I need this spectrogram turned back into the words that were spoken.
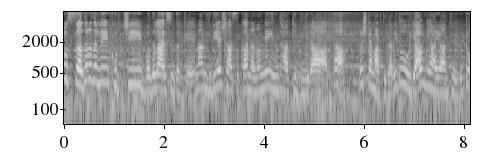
ಇನ್ನು ಸದನದಲ್ಲಿ ಕುರ್ಚಿ ಬದಲಾಯಿಸಿದ್ದಕ್ಕೆ ನಾನು ಹಿರಿಯ ಶಾಸಕ ನನ್ನನ್ನೇ ಹಿಂದೆ ಹಾಕಿದ್ದೀರಾ ಅಂತ ಪ್ರಶ್ನೆ ಮಾಡ್ತಿದ್ದಾರೆ. ಇದು ಯಾವ ನ್ಯಾಯ ಅಂತ ಹೇಳ್ಬಿಟ್ಟು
